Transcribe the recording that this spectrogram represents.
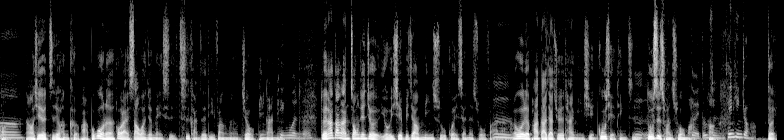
况，嗯、然后血水直流很可怕。不过呢，后来烧完就没事，赤崁这个地方呢就平安了，平稳了。对，那当然中间就有一些比较民俗鬼神的说法了。嗯、那为了怕大家觉得太迷信，姑且听之，都市传说嘛，对，都是听听就好。对，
